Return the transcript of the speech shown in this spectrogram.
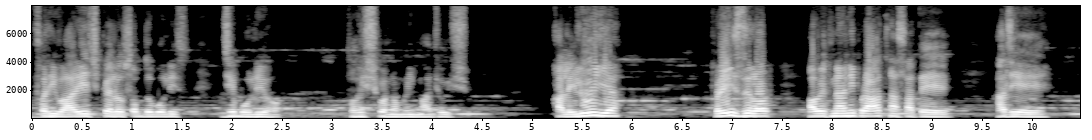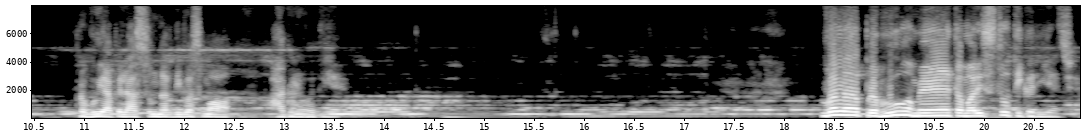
ફરી વાર એ જ પહેલો શબ્દ બોલીશ, જે બોલ્યો, તો ઈશ્વરનો મહિમા જોઈશું. હાલેલુયા. પ્રેઝ ધ લોર્ડ હવે એક નાની પ્રાર્થના સાથે આજે પ્રભુએ આપેલા સુંદર દિવસમાં આગળ વધીએ. વલા પ્રભુ, અમે તમારી સ્તુતિ કરીએ છીએ.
